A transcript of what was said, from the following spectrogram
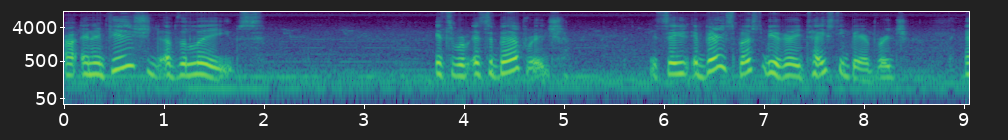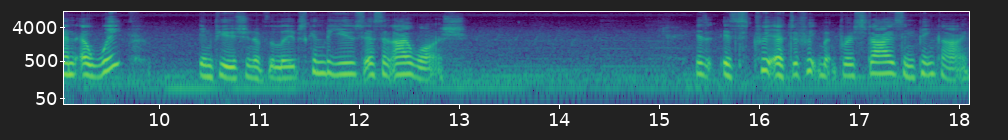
uh, an infusion of the leaves, it's it's a beverage. It's a, a very supposed to be a very tasty beverage, and a weak infusion of the leaves can be used as an eye wash. It, it's, it's a treatment for styes and pink eye.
